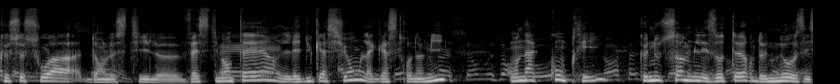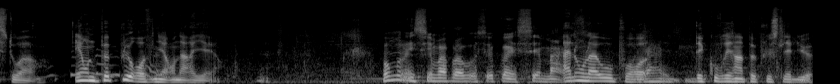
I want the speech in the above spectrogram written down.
que ce soit dans le style vestimentaire, l'éducation, la gastronomie, on a compris que nous sommes les auteurs de nos histoires et on ne peut plus revenir en arrière. Allons là-haut pour découvrir un peu plus les lieux.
